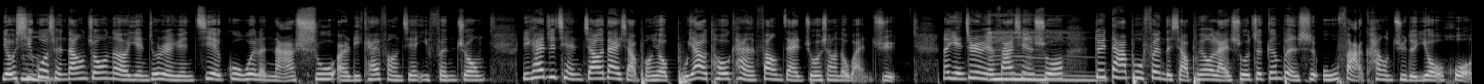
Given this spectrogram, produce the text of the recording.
游戏过程当中呢，嗯、研究人员借故为了拿书而离开房间一分钟，离开之前交代小朋友不要偷看放在桌上的玩具。那研究人员发现说，嗯、对大部分的小朋友来说，这根本是无法抗拒的诱惑。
